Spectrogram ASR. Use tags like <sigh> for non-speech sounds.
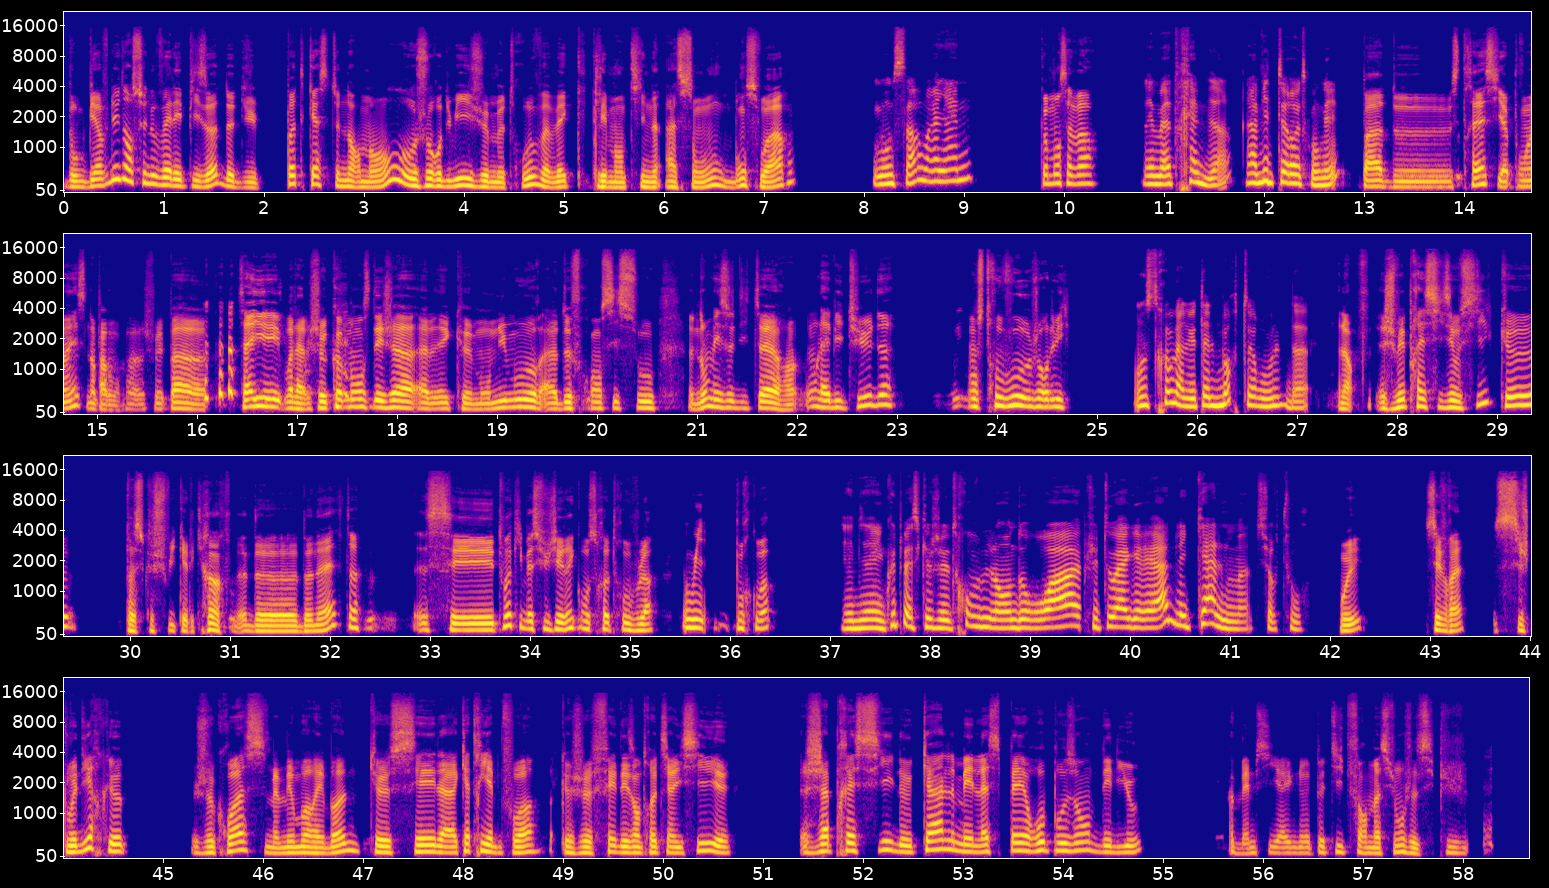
Donc bienvenue dans ce nouvel épisode du podcast normand. Aujourd'hui, je me trouve avec Clémentine Asson. Bonsoir. Bonsoir Marianne. Comment ça va? Eh ben très bien, ravi de te retrouver. Pas de stress, il y a point S. Non, pardon, je vais pas. Ça y est, voilà, je commence déjà avec mon humour à 2 francs 6 sous, dont mes auditeurs ont l'habitude. On se trouve où aujourd'hui? On se trouve à l'hôtel Bourterould. Alors, je vais préciser aussi que, parce que je suis quelqu'un de- d'honnête, c'est toi qui m'as suggéré qu'on se retrouve là. Oui. Pourquoi? Eh bien écoute, parce que je trouve l'endroit plutôt agréable et calme surtout. Oui, c'est vrai. Si Je dois dire que je crois, si ma mémoire est bonne, que c'est la quatrième fois que je fais des entretiens ici. J'apprécie le calme et l'aspect reposant des lieux, même s'il y a une petite formation, je ne sais plus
